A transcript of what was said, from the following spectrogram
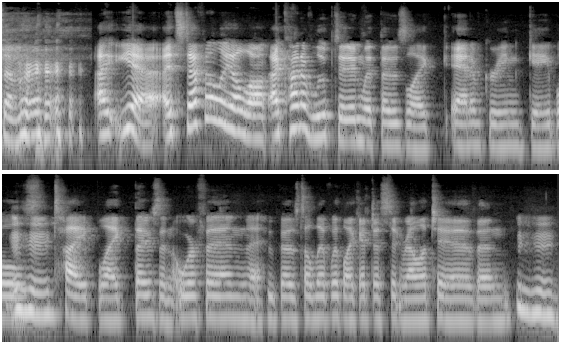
Summer. I yeah, it's definitely a long. I kind of looped it in with those like Anne of Green Gables Mhm. type. Like, there's an orphan who goes to live with like a distant relative, and mm-hmm.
